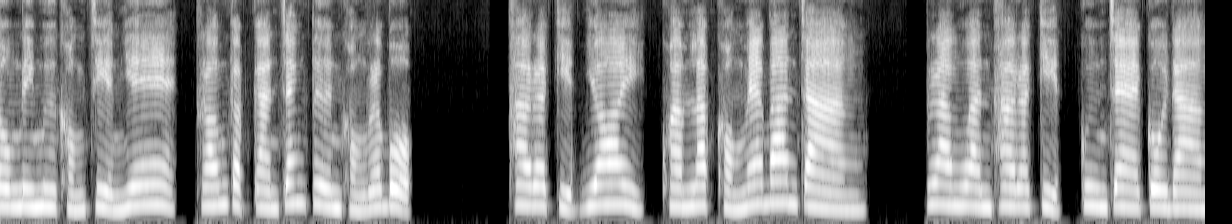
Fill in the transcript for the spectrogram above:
ลงในมือของเจียนเย่ พร้อมกับการแจ้งเตือนของระบบ ภารกิจย่อย ความลับของแม่บ้านจาง รางวัลภารกิจ กุญแจโกดัง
